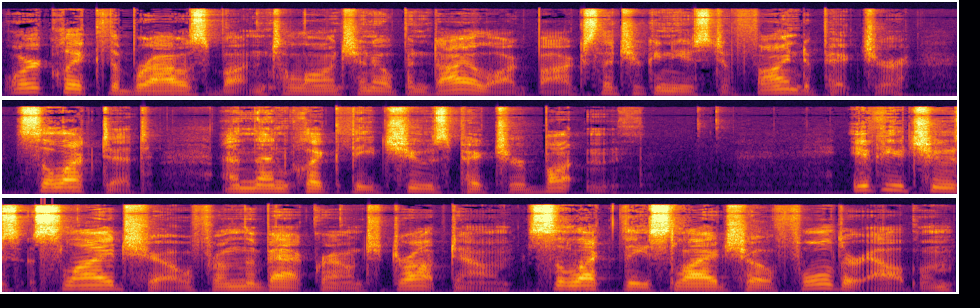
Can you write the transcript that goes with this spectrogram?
or click the Browse button to launch an open dialog box that you can use to find a picture, select it, and then click the Choose Picture button. If you choose Slideshow from the background drop-down, select the Slideshow folder album,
